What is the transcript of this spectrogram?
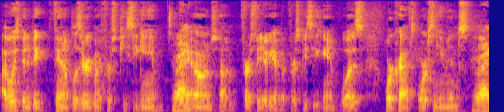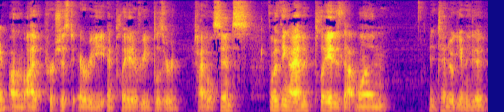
I've always been a big fan of Blizzard. My first PC game Right. that I owned, not first video game, but first PC game was Warcraft: Orcs and Humans. Right? Um, I've purchased every and played every Blizzard title since. The only thing I haven't played is that one Nintendo game they did.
